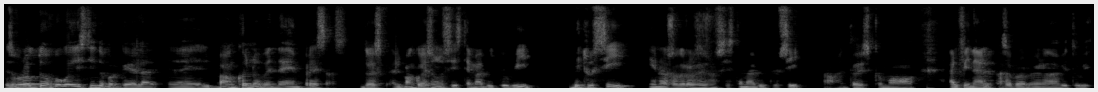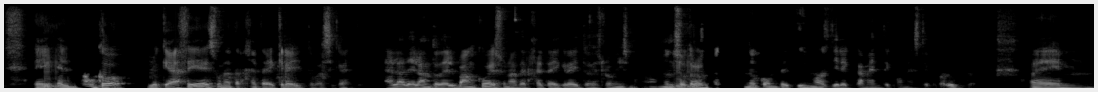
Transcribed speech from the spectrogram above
es un producto un poco distinto porque el banco no vende a empresas. Entonces, el banco es un sistema B2B, B2C y nosotros es un sistema B2C. ¿no? Entonces, como al final, o sea, primero B2B. Eh, el banco lo que hace es una tarjeta de crédito, básicamente el adelanto del banco es una tarjeta de crédito, es lo mismo. Nosotros no, competimos directamente con este producto. Em,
